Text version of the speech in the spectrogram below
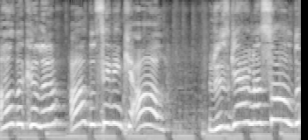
Al bakalım. Al bu seninki al. Rüzgar nasıl oldu?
